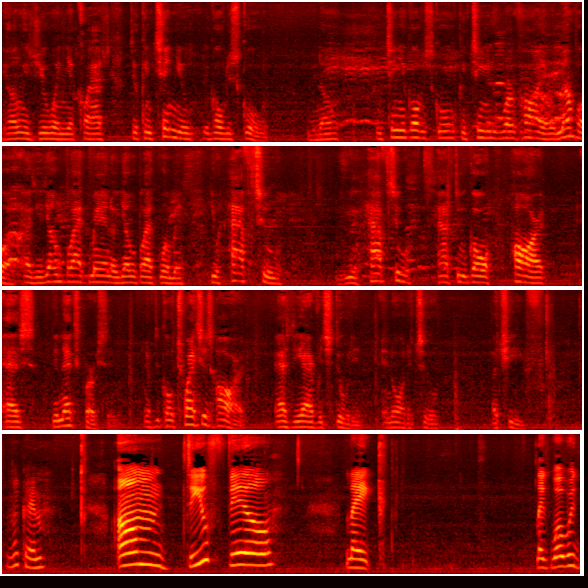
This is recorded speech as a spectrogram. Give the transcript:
young as you in your class, to continue to go to school. You know, continue to go to school, continue to work hard, and remember, as a young black man or young black woman, you have to, you have to, have to go hard as the next person. You have to go twice as hard as the average student in order to achieve. Okay. Um, do you feel like like what we're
